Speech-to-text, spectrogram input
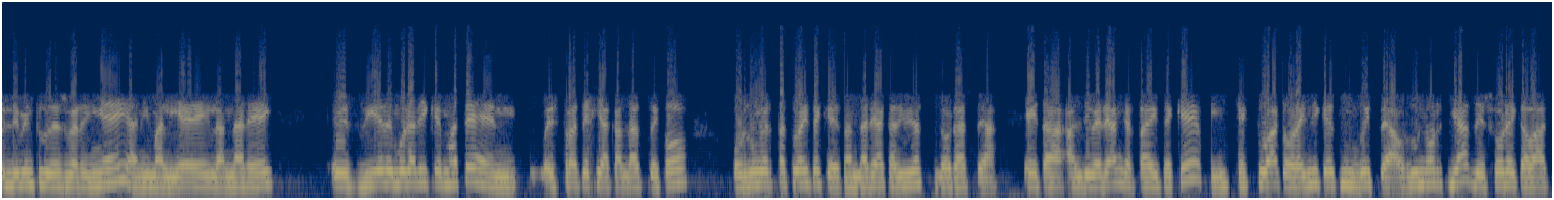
elementu desberdinei, animaliei, landarei, ez die denborarik ematen estrategiak aldatzeko, ordu gertatu daiteke landareak adibidez loratzea. Eta aldi berean gerta daiteke intsektuak oraindik ez mugitzea. Ordu hor ja desoreka bat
